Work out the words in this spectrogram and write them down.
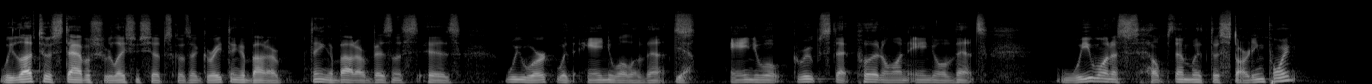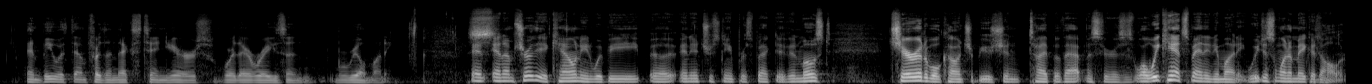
We love to establish relationships because a great thing about our thing about our business is we work with annual events. Yeah. Annual groups that put on annual events we want to help them with the starting point and be with them for the next 10 years where they're raising real money. And, and I'm sure the accounting would be uh, an interesting perspective. In most charitable contribution type of atmospheres, is well, we can't spend any money. We just want to make a dollar.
